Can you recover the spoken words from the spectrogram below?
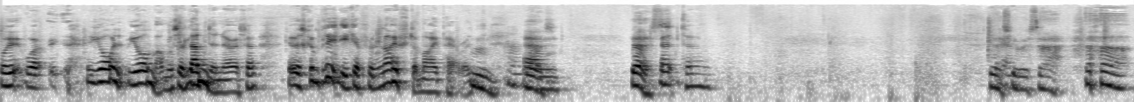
Well, well, your your mum was a Londoner, so it was a completely different life to my parents. Mm. Yes. Um, Yes. but um, Yes, Yeah. he was there.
